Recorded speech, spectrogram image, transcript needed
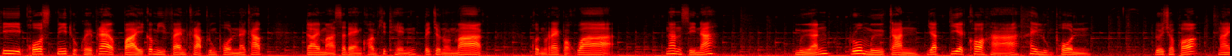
ที่โพสต์นี้ถูกเผยแพร่ออกไปก็มีแฟนคลับลุงพลนะครับ ได้มาแสดงความคิดเห็นเป็นจำนวนมาก คนแรกบอกว่า นั่นสินะ เหมือนร่วมมือกันยัดเยียดข้อหาให้ลุงพล โดยเฉพาะนาย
